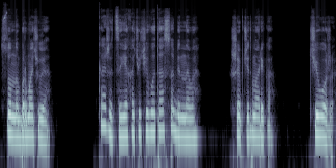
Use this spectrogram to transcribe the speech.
сонно бормочу я. «Кажется, я хочу чего-то особенного», — шепчет Марика. «Чего же?»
